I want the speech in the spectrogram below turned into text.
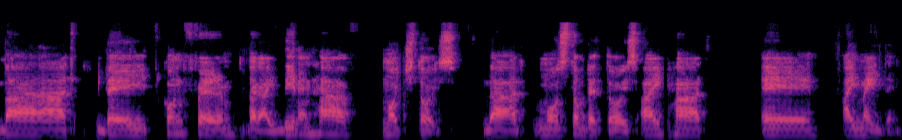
but they confirmed that I didn't have much toys. That most of the toys I had, uh, I made them.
